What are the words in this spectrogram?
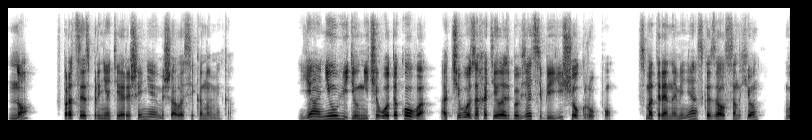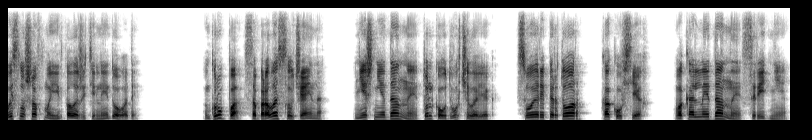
Но в процесс принятия решения вмешалась экономика. Я не увидел ничего такого, от чего захотелось бы взять себе еще группу, смотря на меня, сказал Санхён, выслушав мои положительные доводы. Группа собралась случайно. Внешние данные только у двух человек. Свой репертуар, как у всех. Вокальные данные средние.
